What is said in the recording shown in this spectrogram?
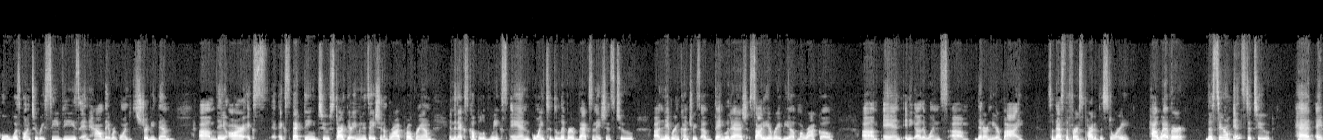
who was going to receive these and how they were going to distribute them. Um, they are ex- expecting to start their immunization abroad program in the next couple of weeks and going to deliver vaccinations to uh, neighboring countries of Bangladesh, Saudi Arabia, Morocco, um, and any other ones um, that are nearby. So that's the first part of the story. However, the Serum Institute had a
